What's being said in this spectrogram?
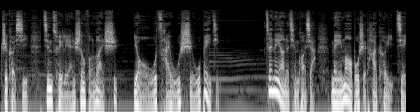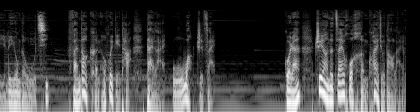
只可惜金翠莲生逢乱世。又无才无势无背景，在那样的情况下，美貌不是她可以借以利用的武器，反倒可能会给她带来无妄之灾。果然，这样的灾祸很快就到来了。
